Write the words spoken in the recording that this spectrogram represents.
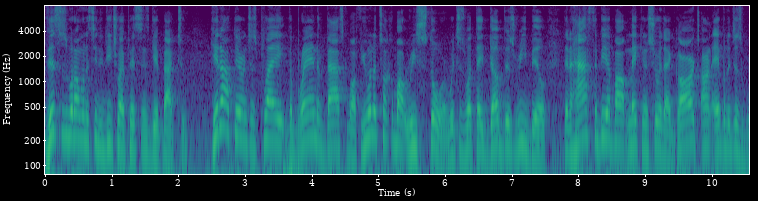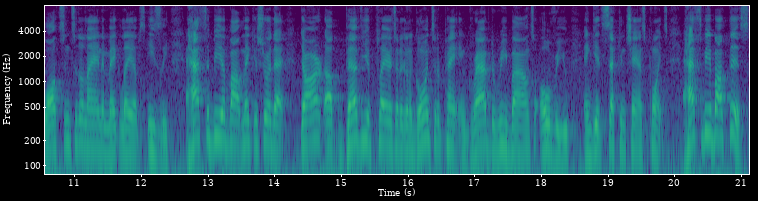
This is what I want to see the Detroit Pistons get back to. Get out there and just play the brand of basketball. If you want to talk about restore, which is what they dubbed this rebuild, then it has to be about making sure that guards aren't able to just waltz into the lane and make layups easily. It has to be about making sure that there aren't a bevy of players that are going to go into the paint and grab the rebounds over you and get second chance points. It has to be about this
